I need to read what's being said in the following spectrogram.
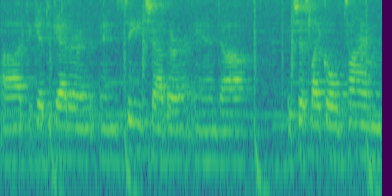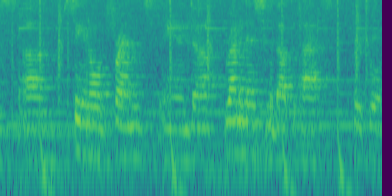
uh, to get together and, and, see each other. And uh, it's just like old times, um, seeing old friends and uh, reminiscing about the past. Pretty cool.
